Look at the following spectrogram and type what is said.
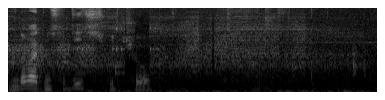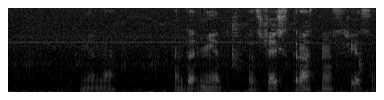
Ну давайте, не садитесь, вы чё? Не, на. Надо, нет. Возвращайся к транспортному средству.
